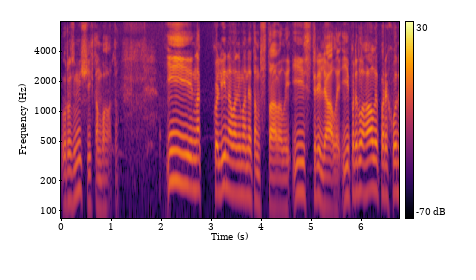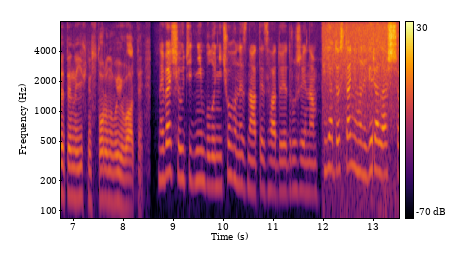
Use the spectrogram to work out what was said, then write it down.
розумію, що їх там багато. І на коліна вони мене там ставили, і стріляли, і предлагали переходити на їхню сторону воювати. Найважче у ті дні було нічого не знати, згадує дружина. Я до останнього не вірила, що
